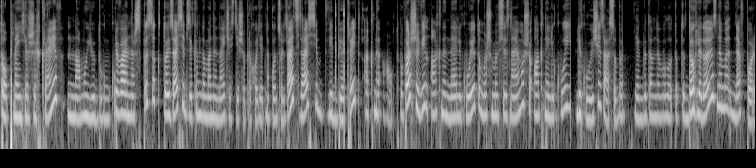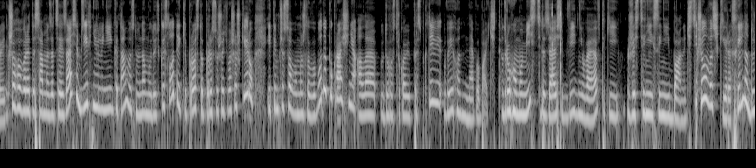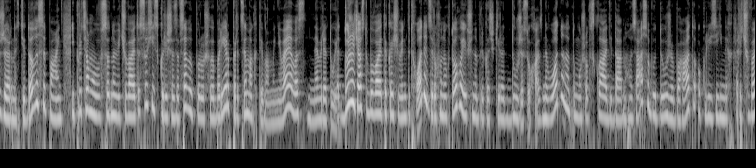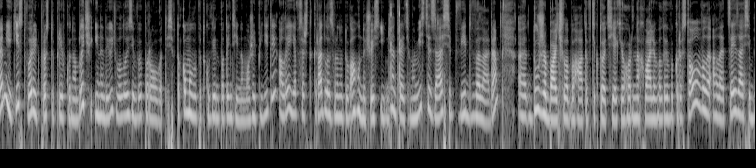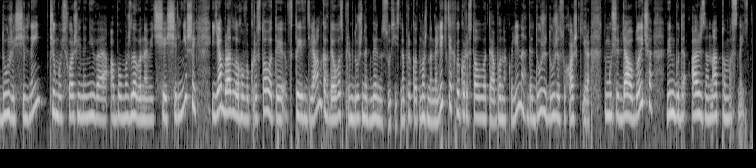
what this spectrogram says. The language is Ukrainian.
Топ найгірших кремів, на мою думку. Триває наш список той засіб, з яким до мене найчастіше приходять на консультації. Засіб від Biotrade Acne Out. По-перше, він акне не лікує, тому що ми всі знаємо, що акне лікує лікуючі засоби, як би там не було. Тобто доглядові з ними не впорають. Якщо говорити саме за цей засіб з їхньої лінійки, там в основному йдуть кислоти, які просто пересушать вашу шкіру, і тимчасово можливо буде покращення, але в довгостроковій перспективі ви його не побачите. На другому місці засіб від в такій жестяній синій баночці. Якщо у вас шкіра схильна до жирності, до висипань, і при цьому ви все одно відчуваєте сухість, скоріше за все, ви порушили бар'єр перед цим активами. Нівея вас не врятує. Дуже часто буває таке, що він підходить за рахунок того, якщо, наприклад, шкіра дуже суха, зневоднена, тому що в складі даного засобу дуже багато оклюзійних речовин, які створюють просто плівку на обличчі і не дають волозі випаровуватися. В такому випадку він потенційно може підійти, але я все ж таки радила звернути увагу на щось інше. На третьому місці засіб від Веледа. Е, Дуже бачила багато в Тіктоці, як його нахвалювали і використовували, але цей засіб дуже щільний, чимось схожий на ніве, або, можливо, навіть ще щільніший. І я б радила його використовувати в тих ділянках, де у вас прям дуже надмірна сухість. Наприклад, можна на ліктях використовувати або на колінах, де дуже дуже суха шкіра, тому що для обличчя він буде аж занадто масний.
